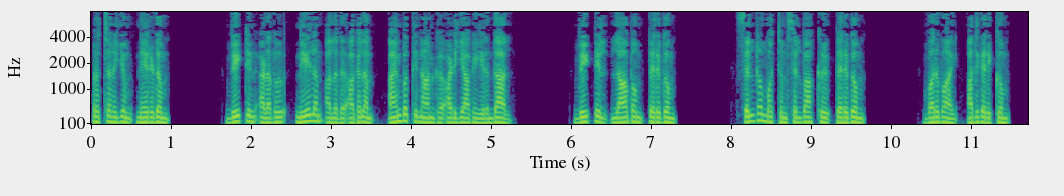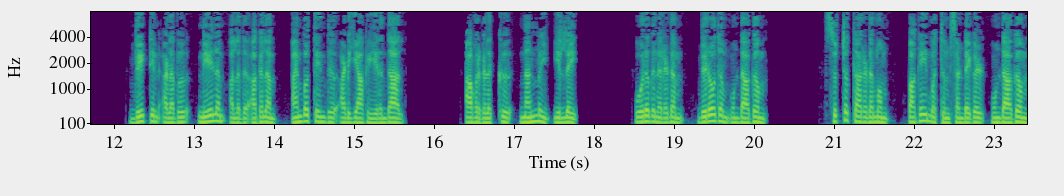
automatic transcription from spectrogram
பிரச்சனையும் நேரிடும். வீட்டின் அளவு நீளம் அல்லது அகலம் ஐம்பத்தி நான்கு அடியாக இருந்தால் வீட்டில் லாபம் பெருகும். செல்வம் மற்றும் செல்வாக்கு பெருகும். வருவாய் அதிகரிக்கும். வீட்டின் அளவு நீளம் அல்லது அகலம் ஐம்பத்தைந்து அடியாக இருந்தால் அவர்களுக்கு நன்மை இல்லை. உறவினரிடம் விரோதம் உண்டாகும். சுற்றத்தாரிடமும் பகை மற்றும் சண்டைகள் உண்டாகும்.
